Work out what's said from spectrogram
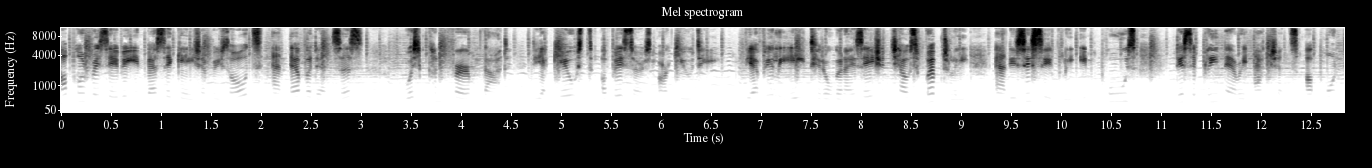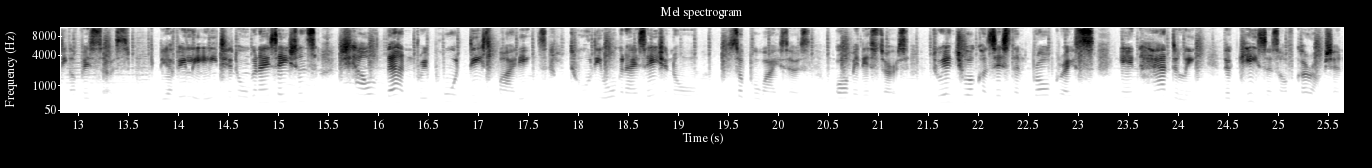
Upon receiving investigation results and evidences which confirm that the accused officers are guilty, the affiliated organization shall swiftly and decisively impose disciplinary actions upon the officers. The affiliated organizations shall then report these findings to the organizational supervisors or ministers to ensure consistent progress in handling the cases of corruption.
